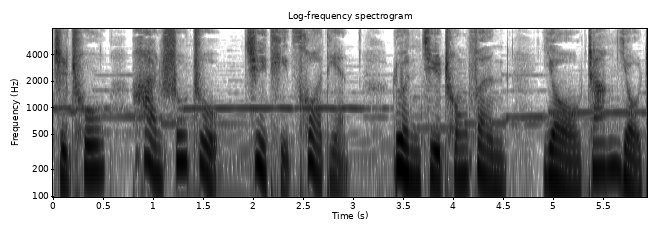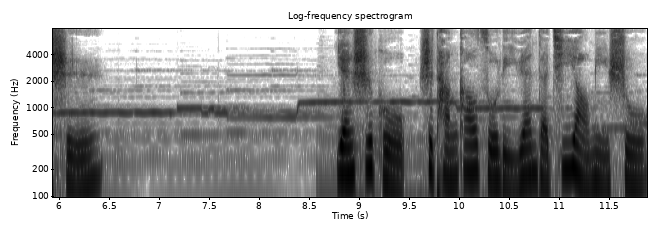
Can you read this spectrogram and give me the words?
指出《汉书注》具体错点。论据充分，有章有弛。严师古是唐高祖李渊的机要秘书，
